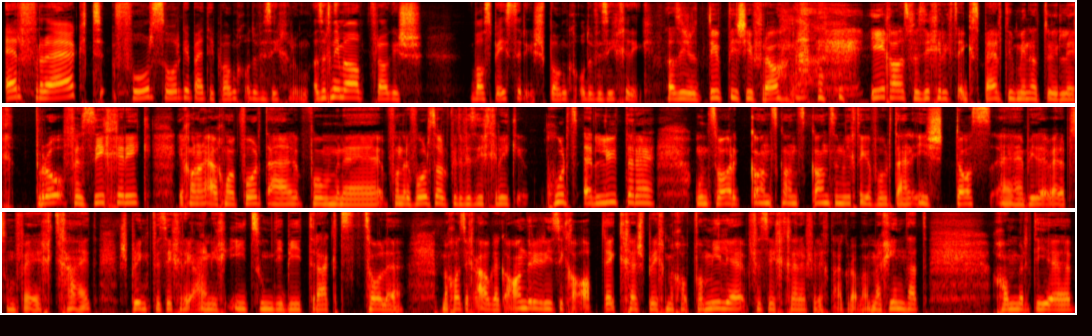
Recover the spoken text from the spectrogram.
Er fragt Vorsorge bei der Bank oder Versicherung. Also ich nehme an, die Frage ist was besser ist, Bank oder Versicherung? Das ist eine typische Frage. ich als Versicherungsexpertin bin natürlich pro Versicherung. Ich kann auch mal den Vorteil von einer, von einer Vorsorge bei der Versicherung kurz erläutern. Und zwar ganz, ganz, ganz ein wichtiger Vorteil ist, dass äh, bei der Erwerbsunfähigkeit springt die Versicherung eigentlich ein, um die Beiträge zu zahlen. Man kann sich auch gegen andere Risiken abdecken, sprich man kann die Familie versichern, vielleicht auch gerade wenn man ein Kind hat, kann man die äh,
